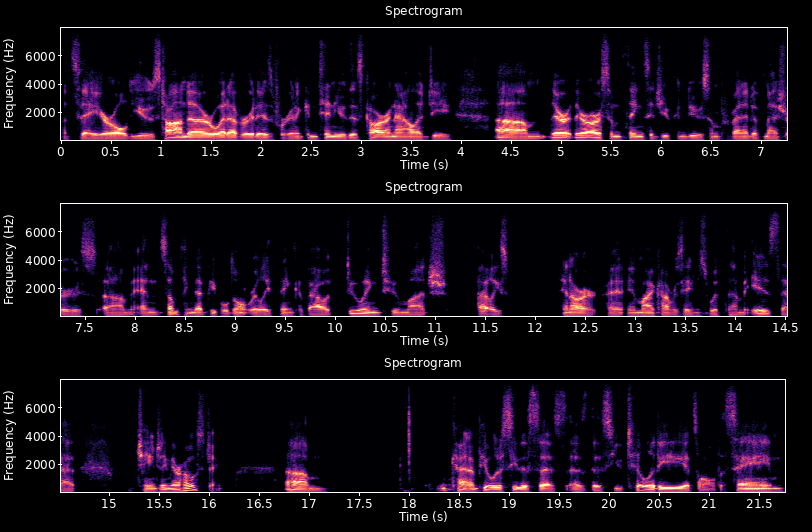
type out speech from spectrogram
let's say, your old used Honda or whatever it is. If we're going to continue this car analogy, um, there there are some things that you can do, some preventative measures, um, and something that people don't really think about doing too much, at least in our in my conversations with them, is that changing their hosting. Um, kind of people to see this as as this utility. It's all the same.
